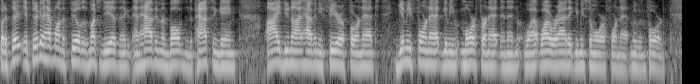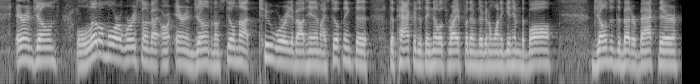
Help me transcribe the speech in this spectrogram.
But if they're if they're gonna have him on the field as much as he is and, and have him involved in the passing game, I do not have any fear of Fournette. Give me Fournette, give me more Fournette, and then while, while we're at it, give me some more Fournette moving forward. Aaron Jones, a little more worrisome about Aaron Jones, but I'm still not too worried about him. I still think the the Packers, if they know it's right for them, they're to want to get him the ball. Jones is the better back there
